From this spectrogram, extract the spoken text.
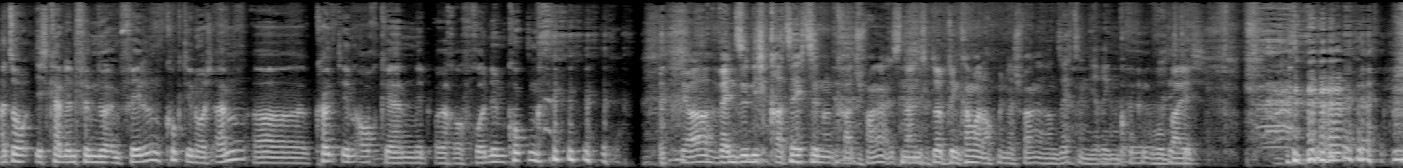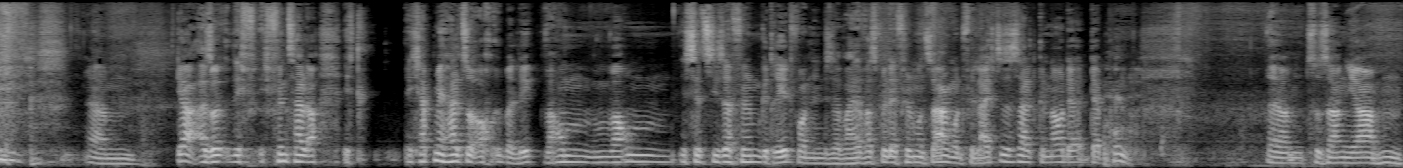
also ich kann den Film nur empfehlen, guckt ihn euch an, äh, könnt ihn auch gern mit eurer Freundin gucken. Ja, wenn sie nicht gerade 16 und gerade schwanger ist. Nein, ich glaube, den kann man auch mit einer schwangeren 16-Jährigen gucken, wobei. Richtig. ähm, ja, also ich, ich finde es halt auch. Ich, ich habe mir halt so auch überlegt, warum, warum ist jetzt dieser Film gedreht worden in dieser Weise? Was will der Film uns sagen? Und vielleicht ist es halt genau der, der Punkt. Ähm, zu sagen, ja, hm,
